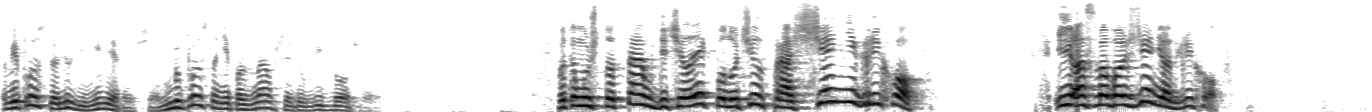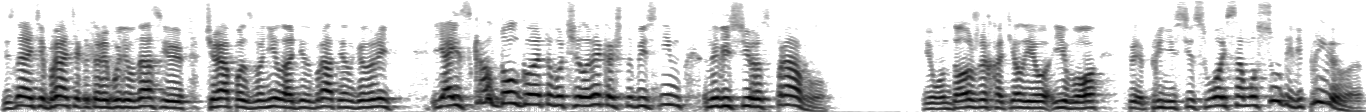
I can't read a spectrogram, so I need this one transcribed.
Мы просто люди неверующие. Мы просто не познавшие любви Божией. Потому что там, где человек получил прощение грехов и освобождение от грехов. И знаете, братья, которые были у нас, и вчера позвонил один брат, и он говорит, я искал долго этого человека, чтобы с ним навести расправу. И он даже хотел его, его принести свой самосуд или приговор.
